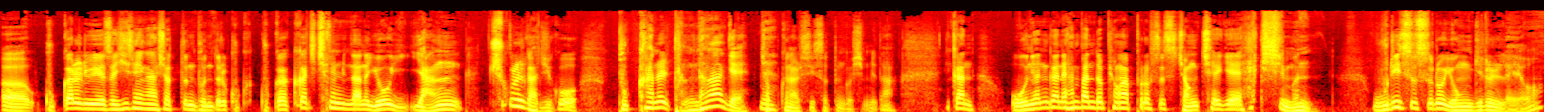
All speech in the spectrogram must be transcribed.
어, 국가를 위해서 희생하셨던 분들을 국, 국가가 끝까지 책임진다는 요 양 축을 가지고 북한을 당당하게 네. 접근할 수 있었던 것입니다. 그러니까 5년간의 한반도 평화 프로세스 정책의 핵심은 우리 스스로 용기를 내요.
